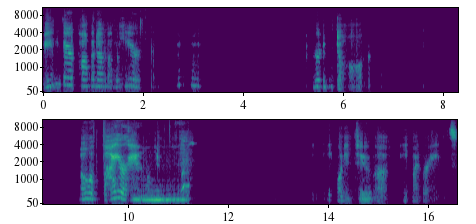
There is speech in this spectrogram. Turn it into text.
Maybe they're popping up over here. I heard a dog. Oh, a fire hound. He, he wanted to uh, eat my brains.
